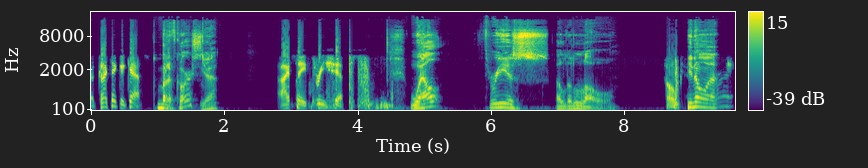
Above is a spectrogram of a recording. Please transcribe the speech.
uh, can I take a guess? but of course, yeah. I'd say three ships. well, three is a little low. Okay. You know what? All right.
